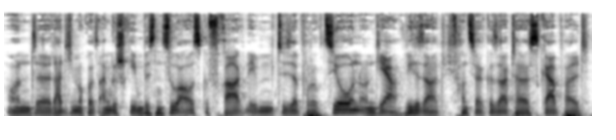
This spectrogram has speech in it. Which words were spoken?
Und äh, da hatte ich mal kurz angeschrieben, ein bisschen zu ausgefragt, eben zu dieser Produktion und ja, wie gesagt, wie Franz ja gesagt hat, es gab halt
